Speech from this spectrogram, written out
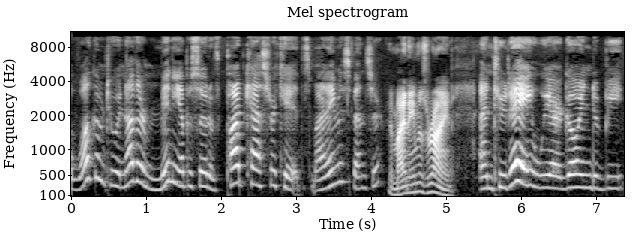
welcome to another mini episode of Podcast for Kids. My name is Spencer, And my name is Ryan. and today we are going to be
